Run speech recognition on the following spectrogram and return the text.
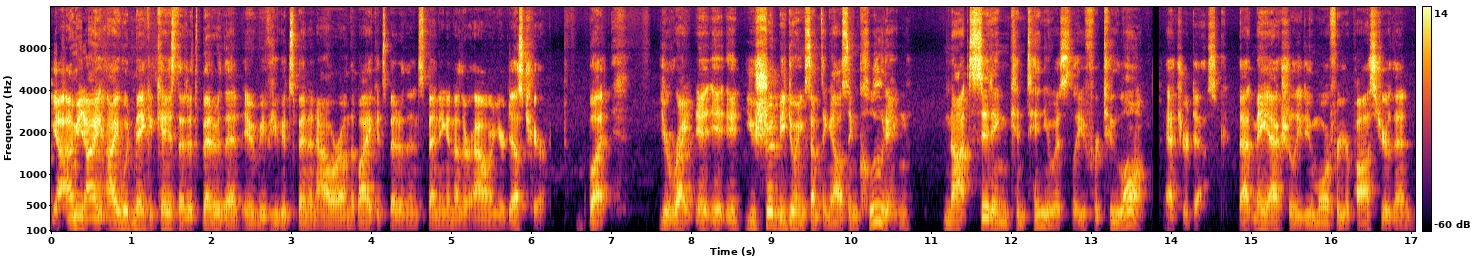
yeah, I mean, I, I would make a case that it's better than if you could spend an hour on the bike, it's better than spending another hour in your desk chair. But you're right. It, it, it, you should be doing something else, including not sitting continuously for too long at your desk. That may actually do more for your posture than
